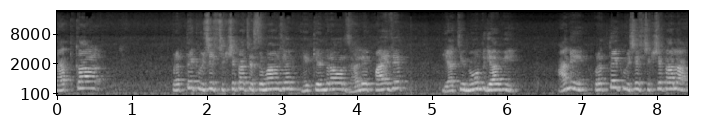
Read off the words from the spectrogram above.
तात्काळ प्रत्येक विशेष शिक्षकाचे समायोजन हे केंद्रावर झाले पाहिजेत याची नोंद घ्यावी आणि प्रत्येक विशेष शिक्षकाला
